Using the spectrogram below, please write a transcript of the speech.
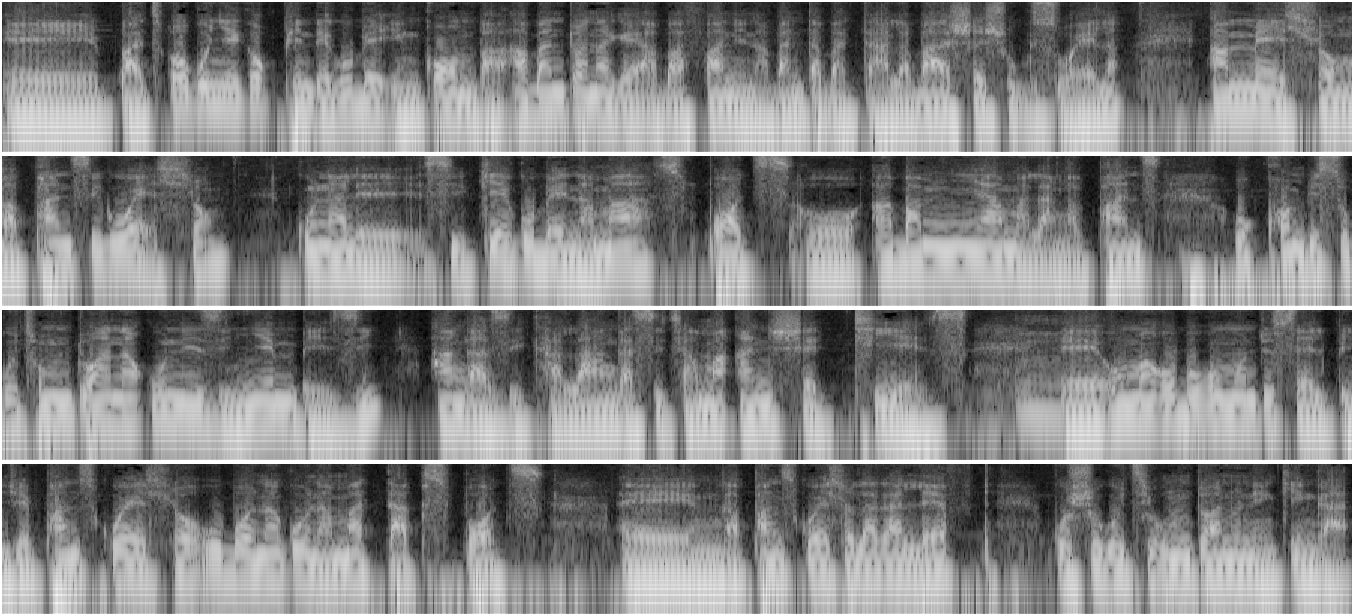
Eh but okunye kokuphinde kube inkomba abantwana ke abafani nabantu abadala bayashesha ukuzwela. Amehlo ngaphansi kwehlo kunale sike kube nama spots or abamnyama la ngaphansi ukukhombisa ukuthi umntwana unezinyembezi angazikhalanga sithi ama unshed tears. Mm. eh uma ubuka umuntu selfie nje phansi kwehlo ubona kunama dark spots. Eh ngaphansi kwehlo la ka left kusho ukuthi umntwana unenkinga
